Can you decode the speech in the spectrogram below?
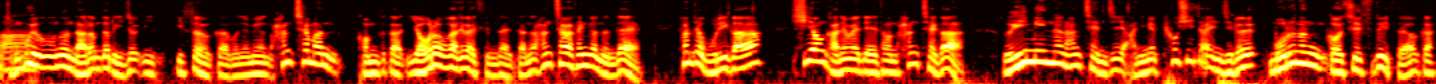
경우가. 정부는 나름대로 이저, 이- 있어요. 그러니까 뭐냐면 항체만 검사가 여러 가지가 있습니다. 일단은 항체가 생겼는데 현재 우리가 C형 간염에 대해서는 항체가 의미 있는 항체인지 아니면 표시자인지를 모르는 것일 수도 있어요. 그러니까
